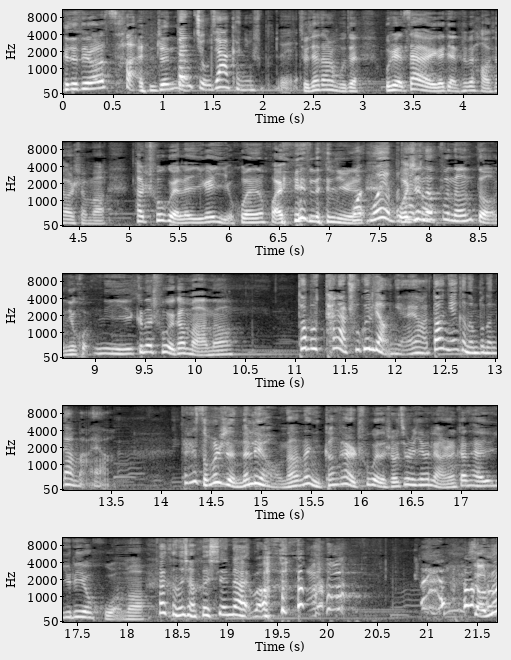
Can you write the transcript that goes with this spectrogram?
就有点惨，真的。但酒驾肯定是不对的，酒驾当然不对。不是，再有一个点特别好笑是什么？他出轨了一个已婚怀孕的女人，我我也不我真的不能懂，你你跟他出轨干嘛呢？他不，他俩出轨两年呀，当年可能不能干嘛呀？但是怎么忍得了呢？那你刚开始出轨的时候，就是因为两人刚才欲烈火吗？他可能想喝鲜奶吧。小乐。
